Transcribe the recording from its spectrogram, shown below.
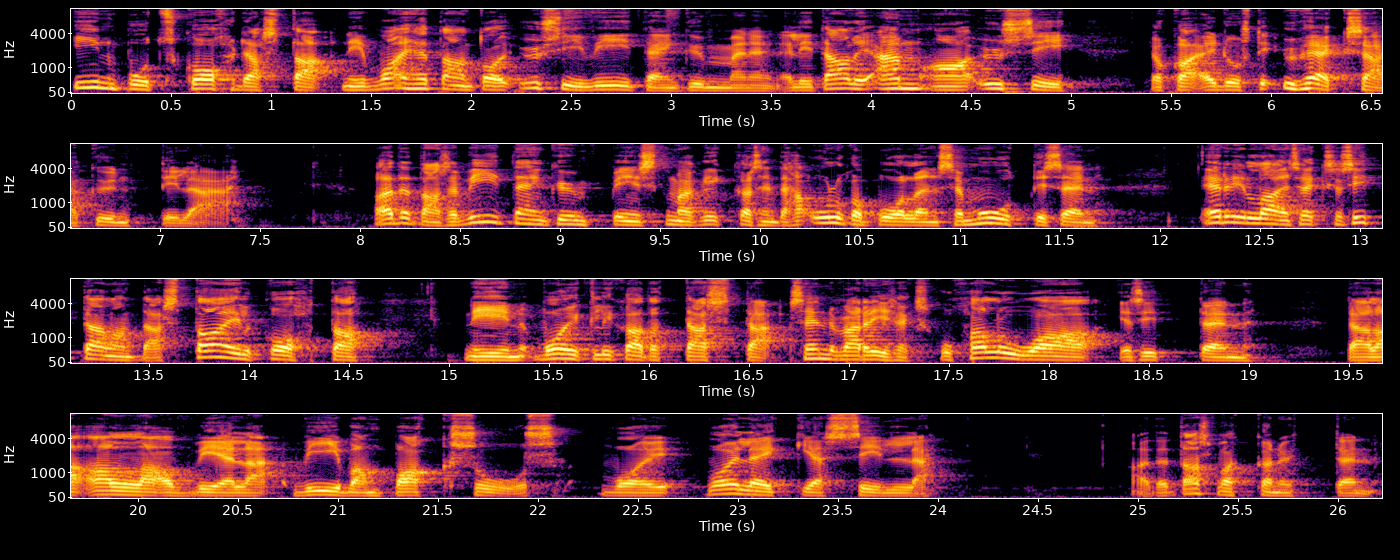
inputs-kohdasta, niin vaihdetaan toi 950, eli tää oli MA9, joka edusti 9 kynttilää. Laitetaan se 50, sitten mä klikkasin tähän ulkopuolelle, niin se muutti sen erilaiseksi, ja sitten täällä on tämä style-kohta, niin voi klikata tästä sen väriseksi kun haluaa, ja sitten täällä alla on vielä viivan paksuus, voi, voi leikkiä sillä. Laitetaan vaikka nytten,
